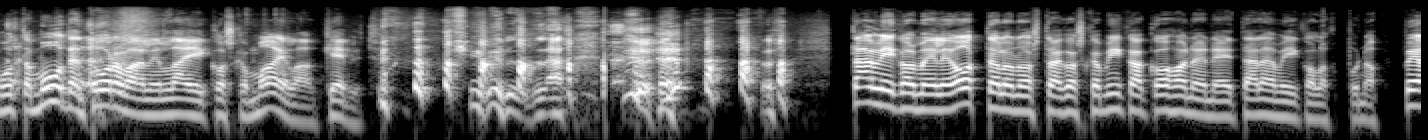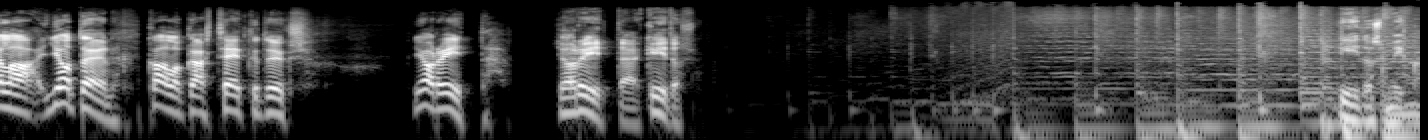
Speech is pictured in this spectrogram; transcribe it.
mutta muuten turvallinen laji, koska maila on kevyt. kyllä. Tällä viikolla meillä ei ottelu nostaa, koska Mika Kohonen ei tänä viikonloppuna pelaa, joten Kallokast 71 jo riittää. Jo riittää, kiitos. Kiitos Mika.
